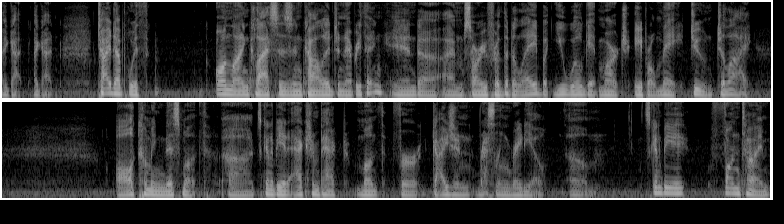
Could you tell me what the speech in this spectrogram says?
I got I got tied up with online classes in college and everything. And uh, I'm sorry for the delay, but you will get March, April, May, June, July, all coming this month. Uh, it's going to be an action packed month for Gaijin Wrestling Radio. Um, it's going to be fun time.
